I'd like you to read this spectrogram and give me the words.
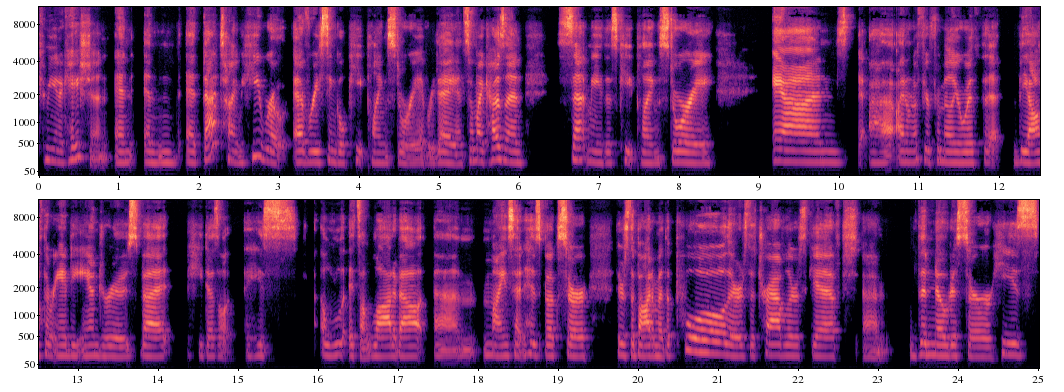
communication and and at that time he wrote every single keep playing story every day and so my cousin sent me this keep playing story and uh, i don't know if you're familiar with the, the author andy andrews but he does a he's a, it's a lot about um, mindset his books are there's the bottom of the pool there's the traveler's gift um, the noticer he's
